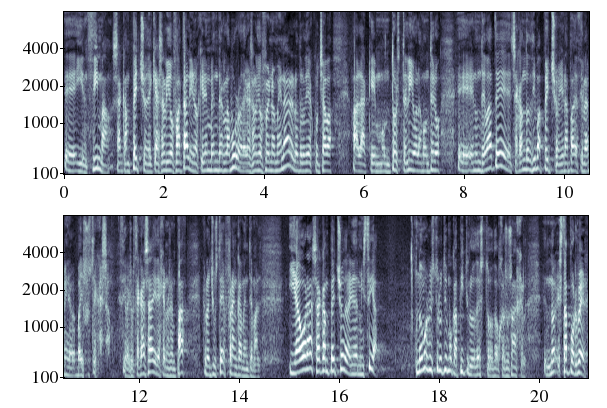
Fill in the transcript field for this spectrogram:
eh, y encima sacan pecho de que ha salido fatal y nos quieren vender la burra de que ha salido fenomenal. El otro día escuchaba a la que montó este lío, a la Montero, eh, en un debate, sacando encima pecho y era para decirle, mira, vais usted a casa, usted a casa y déjenos en paz, que lo ha hecho usted francamente mal. Y ahora sacan pecho de la ley de amnistía No hemos visto el último capítulo de esto, don Jesús Ángel. No, está por ver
